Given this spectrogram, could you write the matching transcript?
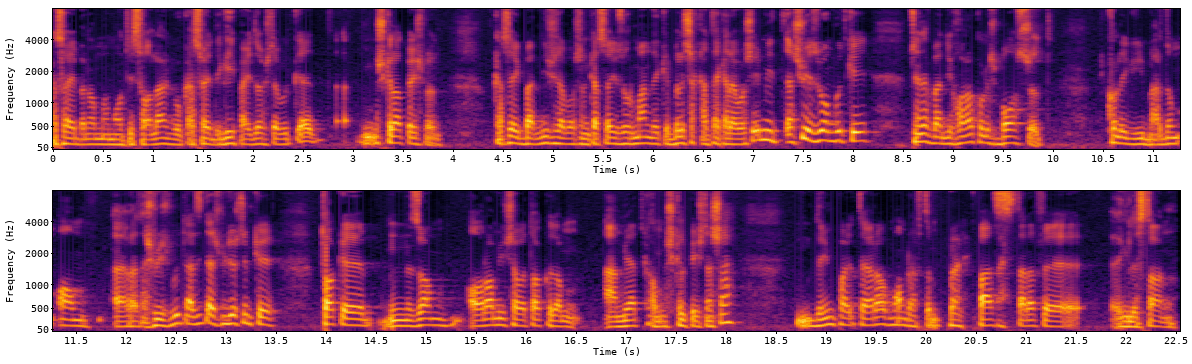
کسای به نام ماتی سالنگ و کسای دیگه پیدا شده بود که مشکلات پیش بود کسایی بندی شده باشن کسای زورمنده که بلش قطع کرده باشه. می تشویش زمان بود که چند بندی خانه کلش باز شد. کلگی مردم عام و تشویش بود. از این تشویش داشتیم که تا که نظام آرامی شود تا کدام امنیت که مشکل پیش نشه در این تهران ما رفتم. بله. پس طرف انگلستان.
